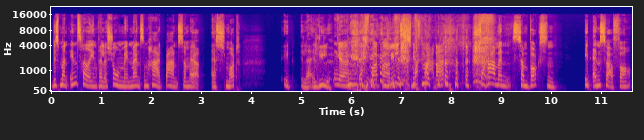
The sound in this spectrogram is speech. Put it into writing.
hvis man indtræder i en relation med en mand, som har et barn, som er, er småt, et, eller er lille. Ja, et småt barn. lille småt barn. så har man som voksen et ansvar for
